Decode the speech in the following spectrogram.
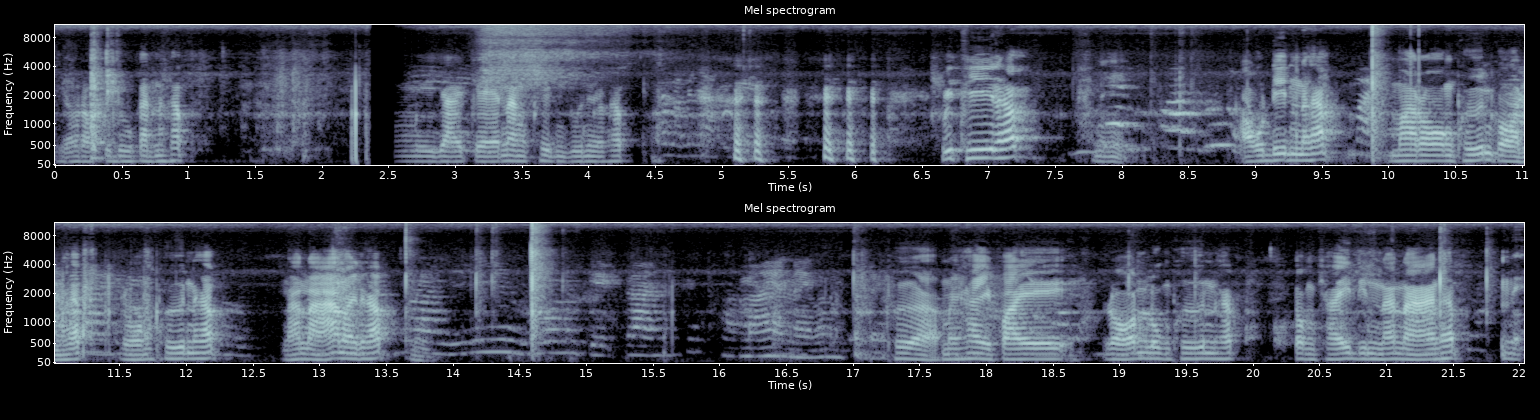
เดี๋ยวเราไปดูกันนะครับ มียายแกนั่งเพ่งอยู่นี่นะครับ วิธีนะครับนี่เอาดินนะครับ มารองพื้นก่อนนะครับ รองพื้นนะครับ หนาๆหน่อยนะครับ ไม้อันไหนว่ามันจะได้เพื่อไม่ให้ไฟร้อนลงพื้นครับ ต้องใช้ดินหนาๆนะครับนี่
